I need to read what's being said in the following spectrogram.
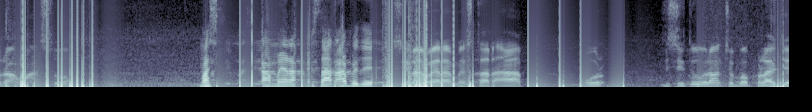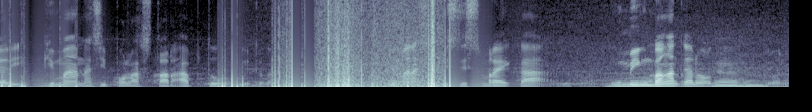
orang masuk. Masih masih rame-rame startup itu ya? Masih rame-rame startup di situ orang coba pelajari gimana sih pola startup tuh gitu kan gimana sih bisnis mereka gitu. booming banget kan waktu itu Mhm. Gimana?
